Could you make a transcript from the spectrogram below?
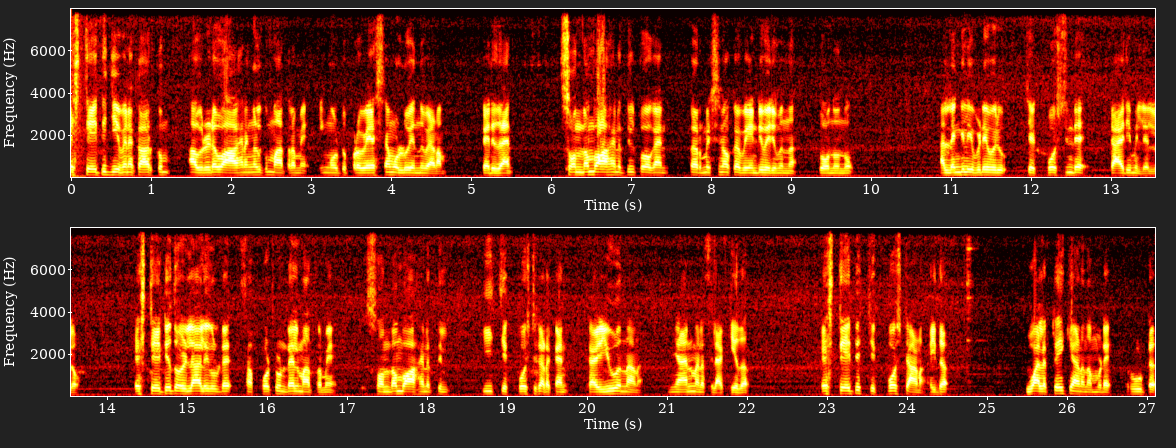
എസ്റ്റേറ്റ് ജീവനക്കാർക്കും അവരുടെ വാഹനങ്ങൾക്കും മാത്രമേ ഇങ്ങോട്ട് പ്രവേശനമുള്ളൂ എന്ന് വേണം കരുതാൻ. സ്വന്തം വാഹനത്തിൽ പോകാൻ പെർമിഷനൊക്കെ വേണ്ടി വരുമെന്ന് തോന്നുന്നു. അല്ലെങ്കിൽ ഇവിടെ ഒരു ചെക്ക് പോസ്റ്റിന്റെ കാര്യമില്ലല്ലോ. എസ്റ്റേറ്റ് തൊഴിലാളികളുടെ സപ്പോർട്ട് ഉണ്ടെങ്കിൽ മാത്രമേ സ്വന്തം വാഹനത്തിൽ ഈ ചെക്ക് പോസ്റ്റ് കടക്കാൻ കഴിയൂ എന്നാണ് ഞാൻ മനസ്സിലാക്കിയത്. എസ്റ്റേറ്റ് ചെക്ക് പോസ്റ്റാണ് ഇത്. വലത്തേക്കാണ് നമ്മുടെ റൂട്ട്.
